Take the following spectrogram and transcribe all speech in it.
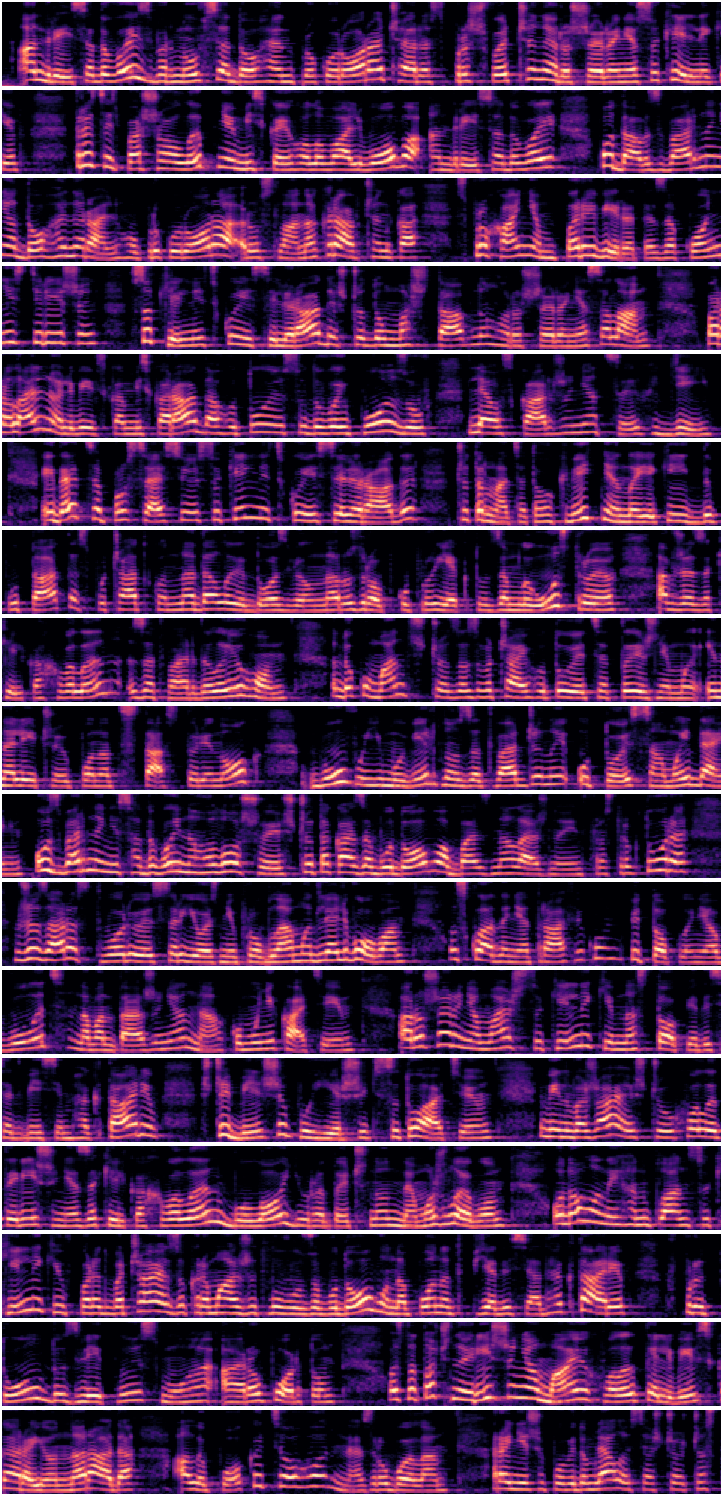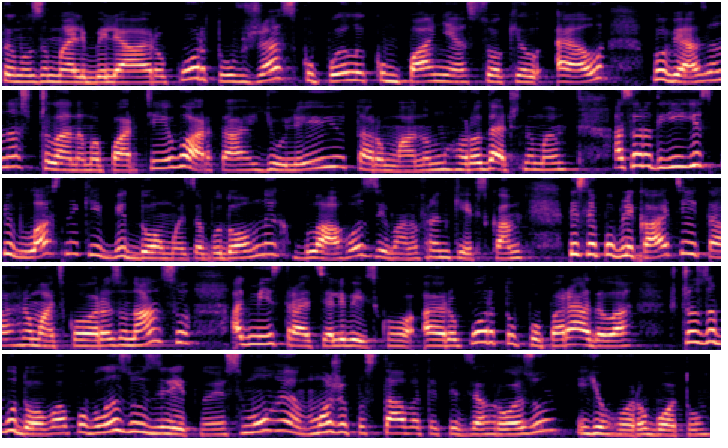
Андрій Садовий звернувся до генпрокурора через пришвидшене розширення сокільників. 31 липня міський голова Львова Андрій Садовий подав звернення до генерального прокурора Руслана Кравченка з проханням перевірити законність рішень Сокільницької сільради щодо масштабного розширення села. Паралельно Львівська міська рада готує судовий позов для оскарження цих дій. Йдеться про сесію Сокільницької сільради 14 квітня, на якій депутати спочатку надали дозвіл на розробку проєкту землеустрою, а вже за кілька хвилин затвердили його. Документ, що зазвичай готується тижнями і налічує понад 100 сторінок, був ймовірно затверджений у той самий день. У зверненні садовий наголошує, що така забудова без належної інфраструктури вже зараз створює серйозні проблеми для Львова: ускладнення трафіку, підтоплення вулиць, навантаження на комунікації. А розширення меж сокільників на 158 гектарів ще більше погіршить ситуацію. Він вважає, що ухвалити рішення за кілька хвилин було юридично неможливо. Оновлений генплан сокільників передбачає, зокрема, житлову забудову на понад 50 гектарів впритул до злітної смуги аеропорту. Остаточне рішення має ухвалити Львівська районна рада, але поки цього не зробила. Раніше повідомлялося, що частину земель біля аеропорту вже скупили компанія Сокіл Л, пов'язана з членами партії Варта Юлією та Романом Городечними. А серед її співвласників відомий забудовник Благо з Івано-Франківська. Після публікацій та громадського резонансу адміністрація Львівського аеропорту попередила, що забудова поблизу злітної смуги може поставити під загрозу його роботу.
